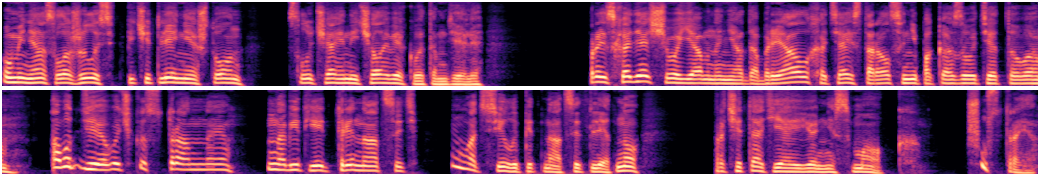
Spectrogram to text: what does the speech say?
У меня сложилось впечатление, что он случайный человек в этом деле. Происходящего явно не одобрял, хотя и старался не показывать этого. А вот девочка странная, на вид ей тринадцать, ну, от силы пятнадцать лет, но Прочитать я ее не смог. Шустрая,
